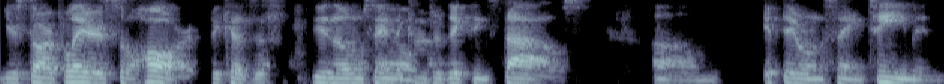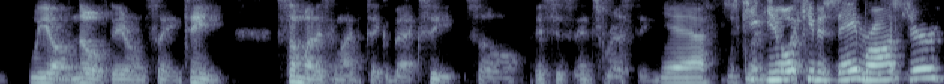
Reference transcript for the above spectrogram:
your star players so hard because it's you know what I'm saying the contradicting styles. Um, if they were on the same team, and we all know if they were on the same team, somebody's gonna have to take a back seat. So it's just interesting. Yeah, just keep you know what, keep the same roster,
